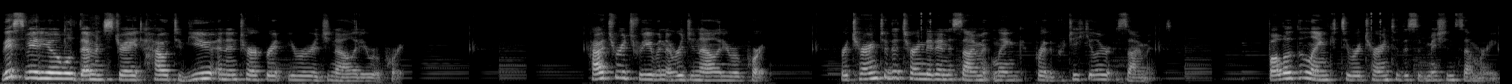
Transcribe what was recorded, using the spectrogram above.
This video will demonstrate how to view and interpret your originality report. How to retrieve an originality report. Return to the Turnitin assignment link for the particular assignment. Follow the link to return to the submission summary.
